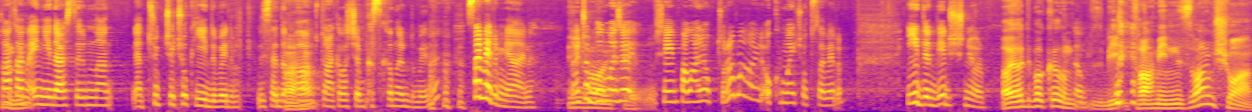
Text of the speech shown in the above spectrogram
Zaten en iyi derslerimden, yani Türkçe çok iyiydi benim lisede Aha. falan. Bütün arkadaşlarım kıskanırdı beni. severim yani. İyi Öyle çok bulmaca ki. şey falan yoktur ama öyle okumayı çok severim. İyidir diye düşünüyorum. Ay hadi bakalım. Tabii. Bir tahmininiz var mı şu an?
